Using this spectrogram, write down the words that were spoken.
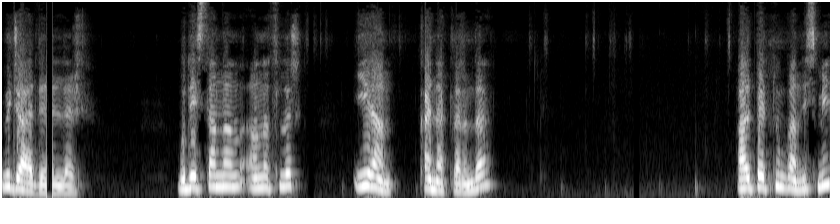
mücadeleler bu destanla anlatılır. İran kaynaklarında Alper Tunga'nın ismi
